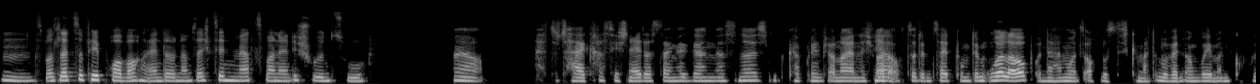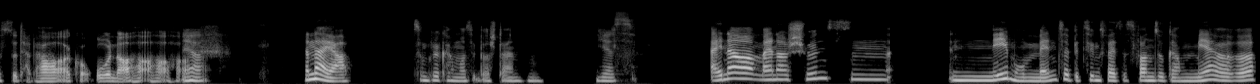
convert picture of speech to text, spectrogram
Hm, Das war das letzte Februarwochenende und am 16. März waren ja die Schulen zu. ja. Total krass, wie schnell das dann gegangen ist, ne? Ich hab mich auch noch, ich war da Ja, auch zu dem Zeitpunkt im Urlaub und da haben wir uns auch lustig gemacht, immer wenn irgendwo jemand gehustet hat, haha, Corona, haha. ja, Naja, zum Glück haben wir es überstanden. yes. Einer meiner schönsten Nähmomente, beziehungsweise es waren sogar mehrere,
